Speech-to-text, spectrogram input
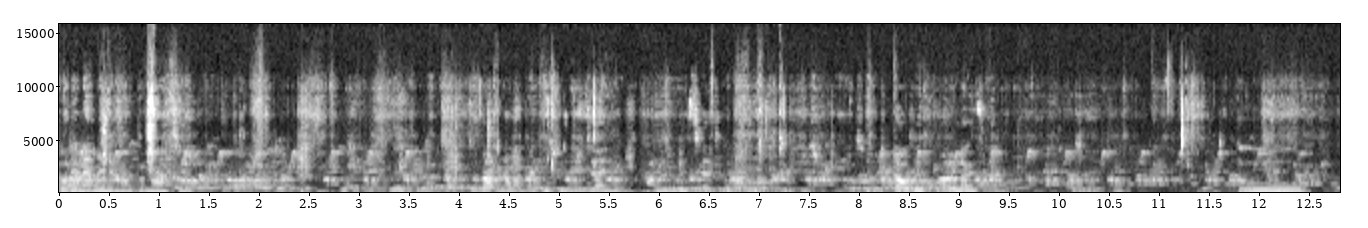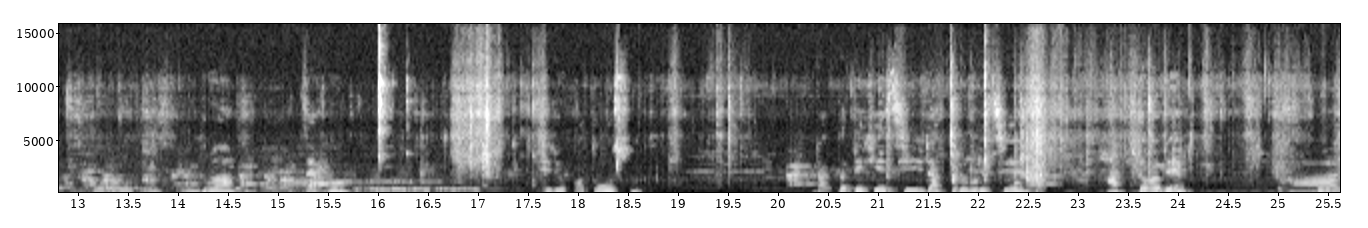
হরিনামে নিমন্ত্রণ আছে। তো রান্না বান্না কিছু নিয়ে যাই হোক, ভালোই হয়েছে আজকে কিছু শরীরটাও বেশ ভালো লাগছে না। তো বন্ধুরা, দেখো, এই যে কত ওষুধ। ডাক্তার দেখিয়েছি ডাক্তারে বলেছে, হাঁটতে হবে। আর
